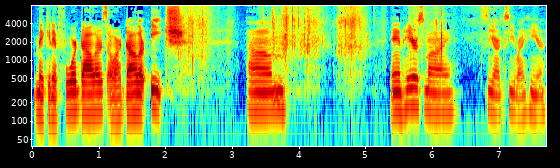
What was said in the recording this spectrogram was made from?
making it $4 or a dollar each. Um, and here's my CRT right here.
